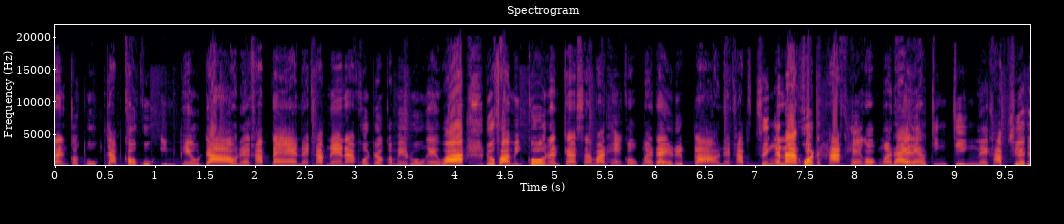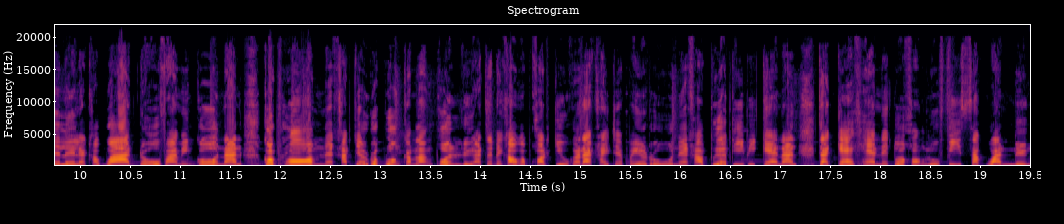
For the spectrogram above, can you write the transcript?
นั้นก็ถูกจับเข้าคุกอิมเพลดาวนะครับแต่นะครับในอนาคตเราก็ไม่รู้ไงว่าโดฟามิงโกนั้นจะสามารถแหกออกมาได้หรือเปล่านะครับซึ่งอนาคตหากแหกออกมาได้แล้วจริงๆนะครับเชื่อได้เลยแหละครับว่าโดฟามิงโกนั้นก็พร้อมนะครับจะรวบรวมกำลังพลหรืออาจจะไปเข้ากับคอสกิลก็ได้ใครจะไปรู้นะครับเพื่อที่พี่แกนั้นจะแก้แค้นในตัวของลูฟี่สักวันหนึ่ง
